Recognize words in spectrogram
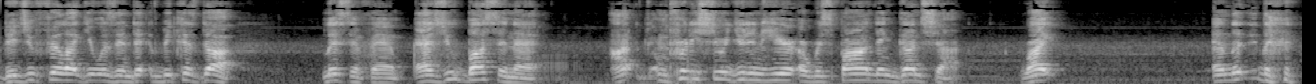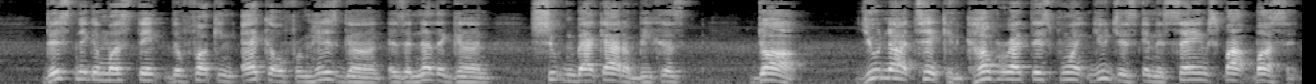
did you feel like you was in... Because, dog, listen, fam, as you busting that, I, I'm pretty sure you didn't hear a responding gunshot, right? And this nigga must think the fucking echo from his gun is another gun shooting back at him because, dog, you not taking cover at this point. You just in the same spot busting.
